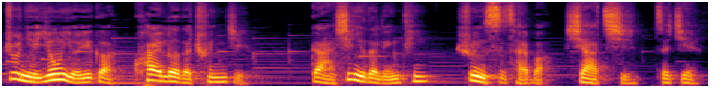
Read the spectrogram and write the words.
祝你拥有一个快乐的春节。感谢你的聆听，顺思财宝，下期再见。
